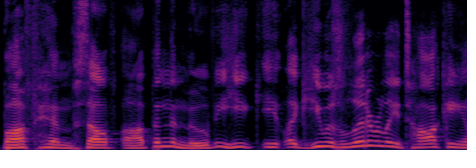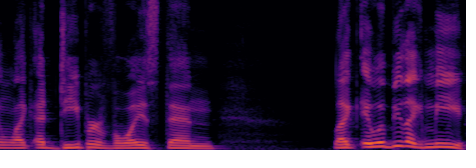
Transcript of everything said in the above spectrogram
buff himself up in the movie. He, he like he was literally talking in like a deeper voice than, like it would be like me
